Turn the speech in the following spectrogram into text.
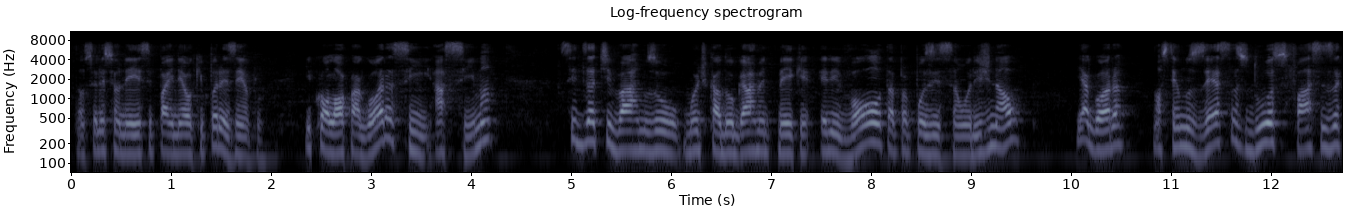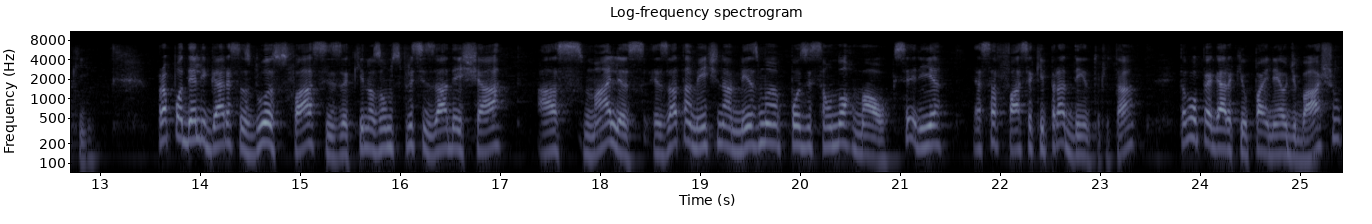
Então selecionei esse painel aqui, por exemplo, e coloco agora sim acima. Se desativarmos o modificador Garment Maker, ele volta para a posição original. E agora nós temos essas duas faces aqui. Para poder ligar essas duas faces aqui, nós vamos precisar deixar as malhas exatamente na mesma posição normal, que seria essa face aqui para dentro, tá? Então vou pegar aqui o painel de baixo,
